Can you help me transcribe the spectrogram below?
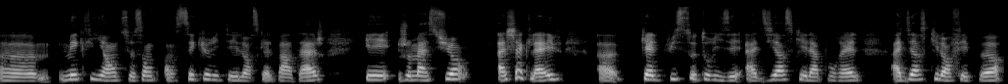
euh, mes clientes se sentent en sécurité lorsqu'elles partagent et je m'assure à chaque live euh, puissent s'autoriser à dire ce qui est là pour elles, à dire ce qui leur fait peur,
